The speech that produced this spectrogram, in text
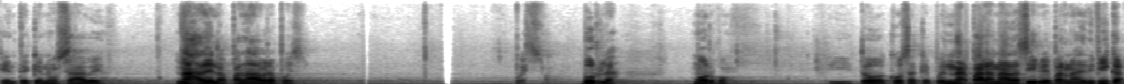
gente que no sabe nada de la palabra, pues, pues burla, morbo y toda cosa que pues para nada sirve, para nada edifica.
